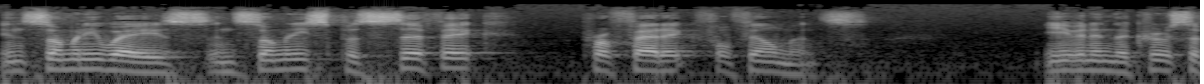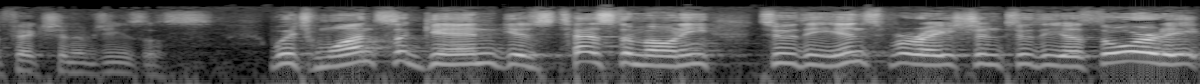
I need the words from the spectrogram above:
in so many ways, in so many specific prophetic fulfillments, even in the crucifixion of Jesus which once again gives testimony to the inspiration, to the authority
